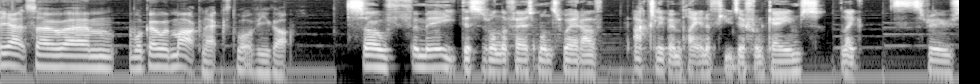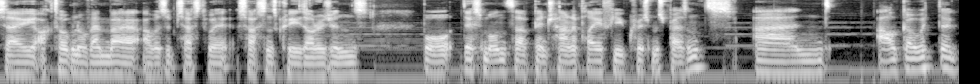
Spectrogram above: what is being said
yeah, so um, we'll go with Mark next. What have you got? So for me, this is one of the first months where I've actually been playing a few different games. Like through say October, November, I was obsessed with Assassin's Creed Origins. But this month I've been trying to play a few Christmas presents and I'll go with the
